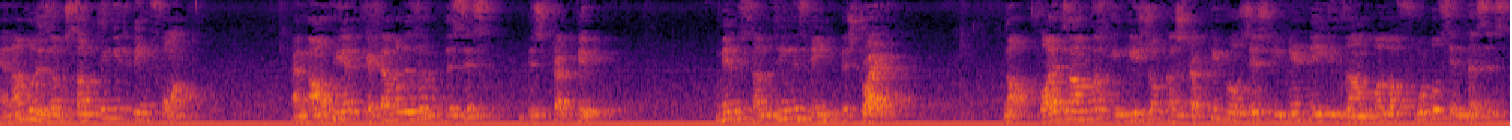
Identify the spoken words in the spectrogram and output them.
anabolism, something is being formed. And now here catabolism, this is destructive. Means something is being destroyed. Now, for example, in case of constructive process, we can take example of photosynthesis.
